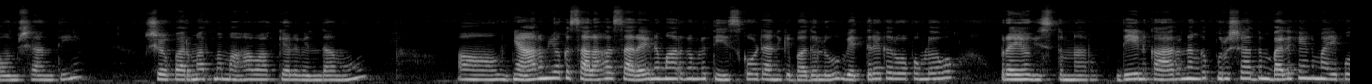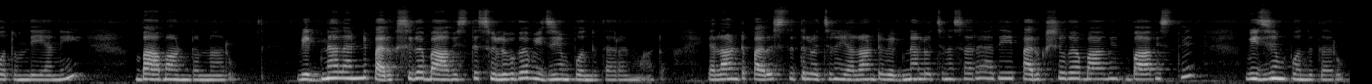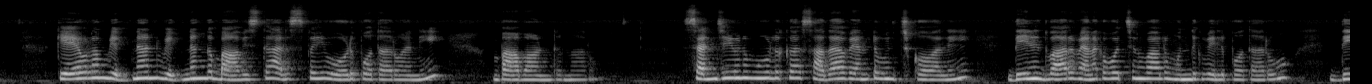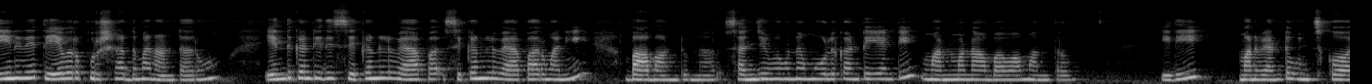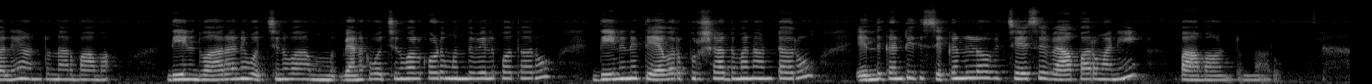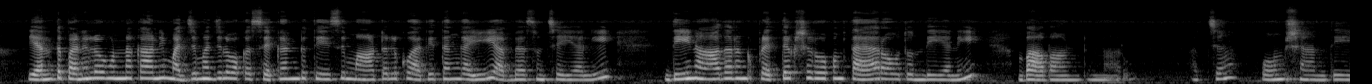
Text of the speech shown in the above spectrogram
ఓం శాంతి. శివ పరమాత్మ మహావాక్యాలు విందాము. జ్ఞానం యొక్క సలహా సరైన మార్గంలో తీసుకోవడానికి బదులు వ్యతిరేక రూపంలో ప్రయోగిస్తున్నారు. దీని కారణంగా పురుషార్థం బలహీనం అయిపోతుంది అని బాబా అంటున్నారు. విఘ్నాలన్నీ పరీక్షగా భావిస్తే సులువుగా విజయం పొందుతారనమాట ఎలాంటి పరిస్థితులు వచ్చినా ఎలాంటి విఘ్నాలు వచ్చినా సరే అది పరీక్షగా భావి భావిస్తే విజయం పొందుతారు. కేవలం విఘ్నాన్ని విఘ్నంగా భావిస్తే అలసిపోయి ఓడిపోతారు అని బాబా అంటున్నారు. సంజీవన మూలిక సదా వెంట ఉంచుకోవాలి. దీని ద్వారా వెనక వచ్చిన వాళ్ళు ముందుకు వెళ్ళిపోతారు. దీనినే తీవ్ర పురుషార్థం అని అంటారు. ఎందుకంటే ఇది సెకండ్ల వ్యాపార సెకండ్ల వ్యాపారం అని బాబా అంటున్నారు. సంజీవన మూలిక అంటే ఏంటి? మన్మనాభావ మంత్రం. ఇది మన వెంట ఉంచుకోవాలి అంటున్నారు బాబా. దీని ద్వారానే వచ్చిన వా వెనక వచ్చిన వాళ్ళు కూడా ముందు వెళ్ళిపోతారు. దీనిని తీవ్ర పురుషార్థం అని అంటారు. ఎందుకంటే ఇది సెకండ్లో చేసే వ్యాపారం అని బాబా అంటున్నారు. ఎంత పనిలో ఉన్నా కానీ మధ్య మధ్యలో ఒక సెకండ్ తీసి మాటలకు అతీతంగా అయ్యి అభ్యాసం చేయాలి. దీని ఆధారంగా ప్రత్యక్ష రూపం తయారవుతుంది అని బాబా అంటున్నారు. అచ్చా ఓం శాంతి.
